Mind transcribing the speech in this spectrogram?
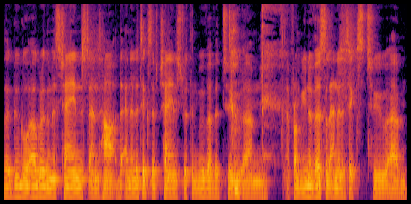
the Google algorithm has changed and how the analytics have changed with the move over to um, from Universal Analytics to um,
